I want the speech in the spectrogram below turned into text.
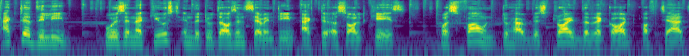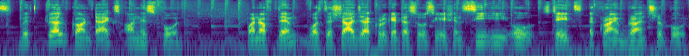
Actor Dileep, who is an accused in the 2017 actor assault case, was found to have destroyed the record of chats with 12 contacts on his phone. One of them was the Sharjah Cricket Association CEO, states a crime branch report.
